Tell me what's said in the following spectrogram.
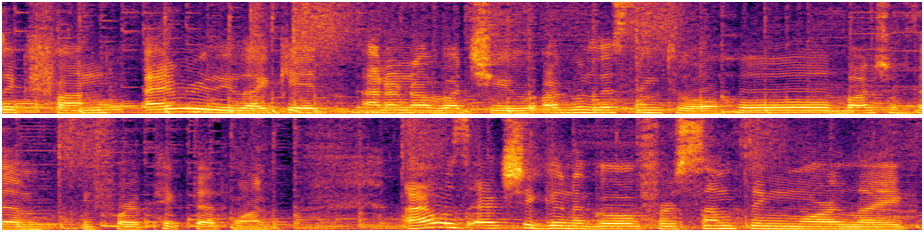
music fun. I really like it. I don't know about you. I've been listening to a whole bunch of them before I picked that one. I was actually gonna go for something more like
